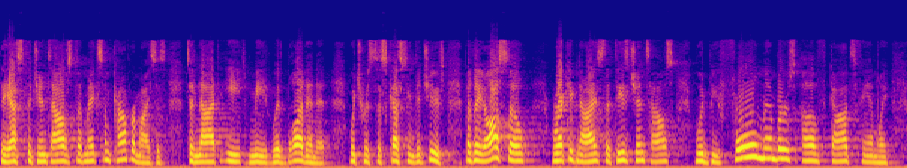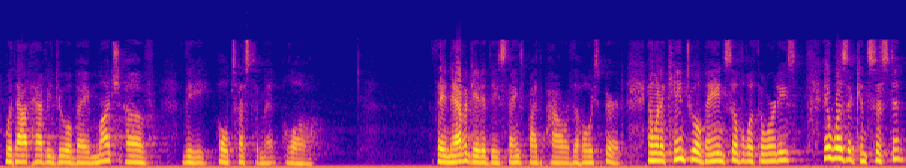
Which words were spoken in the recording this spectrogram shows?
they asked the Gentiles to make some compromises, to not eat meat with blood in it, which was disgusting to Jews. But they also recognized that these Gentiles would be full members of God's family without having to obey much of the Old Testament law. They navigated these things by the power of the Holy Spirit. And when it came to obeying civil authorities, it wasn't consistent.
